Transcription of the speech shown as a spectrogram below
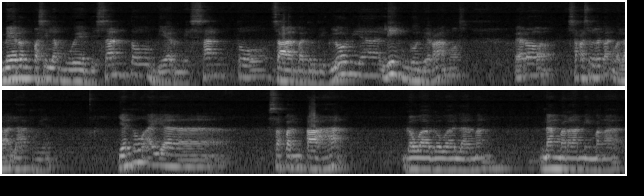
Meron pa silang Huwebes Santo, Biyernes Santo, Sabado de Gloria, Linggo de Ramos. Pero sa kasulatan, wala lahat ho yan. Yan ho ay ah, sa pantaha, gawa-gawa lamang ng maraming mga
